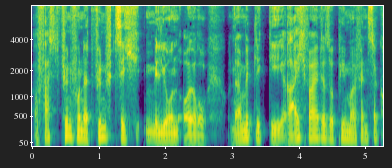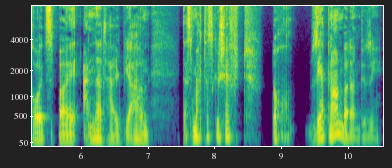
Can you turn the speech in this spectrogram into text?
auf fast 550 Millionen Euro. Und damit liegt die Reichweite, so Pi mal Fensterkreuz, bei anderthalb Jahren. Das macht das Geschäft doch sehr planbar dann für Sie.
